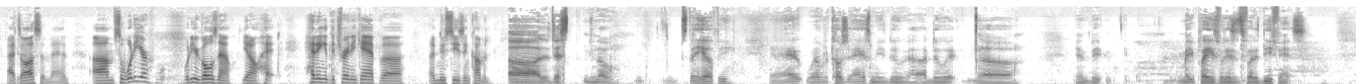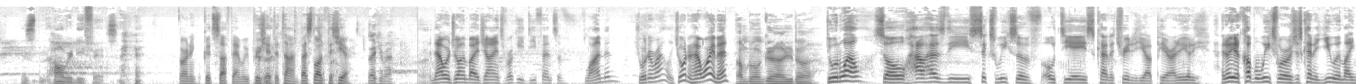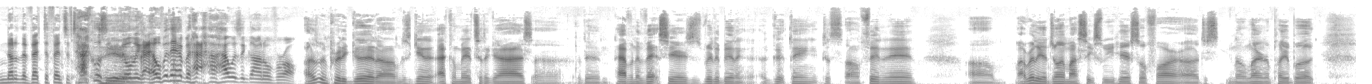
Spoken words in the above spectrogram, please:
That's awesome, man. Um, so what are your what are your goals now? You know, he- heading into training camp, uh, a new season coming. uh, just you know, stay healthy, and whatever the coach asks me to do, I, I do it, uh, and be, make plays for this for the defense. It's hungry defense. Bernie, good stuff, man. We appreciate sir. the time. Best of luck this year. Thank you, man. And now we're joined by Giants rookie defensive lineman Jordon Riley. Jordon, how are you, man? I'm doing good. How you doing? Doing well. So, how has the six weeks of OTAs kind of treated you up here? I know you had, I know you had a couple weeks where it was just kind of you and like none of the vet defensive tackles. You were the only guy over there. But how, how has it gone overall? Uh, It's been pretty good. Um, just getting acclimated to the guys. Uh, then having the vet series has really been a, a good thing. Just um, fitting in. Um, I really enjoy my six week here so far. Uh, just you know, learning the playbook,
